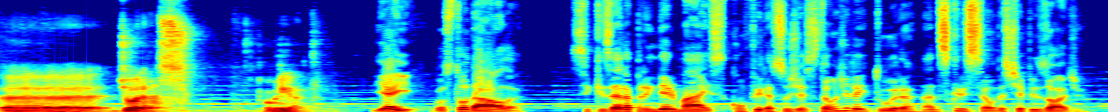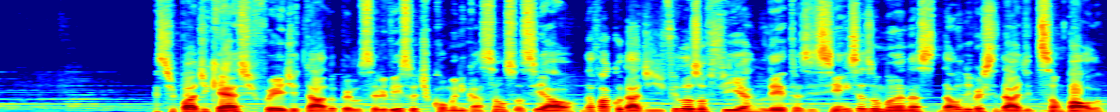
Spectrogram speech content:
de Horácio. Obrigado. E aí, gostou da aula? Se quiser aprender mais, confira a sugestão de leitura na descrição deste episódio. Este podcast foi editado pelo Serviço de Comunicação Social da Faculdade de Filosofia, Letras e Ciências Humanas da Universidade de São Paulo.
